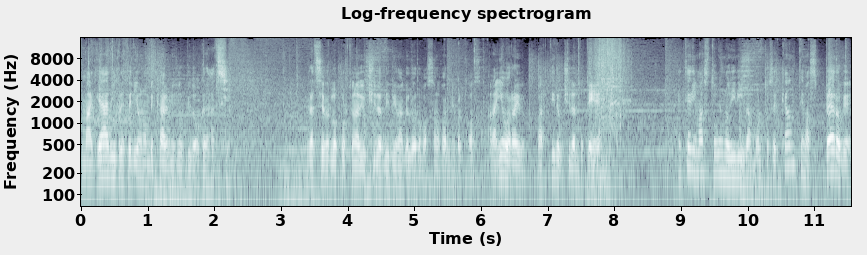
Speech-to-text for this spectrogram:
Magari preferivo non beccarmi subito, grazie. Grazie per l'opportunità di ucciderli prima che loro possano farmi qualcosa. Allora, io vorrei partire uccidendo te. E ti è rimasto uno di vita, molto seccante, ma spero che...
